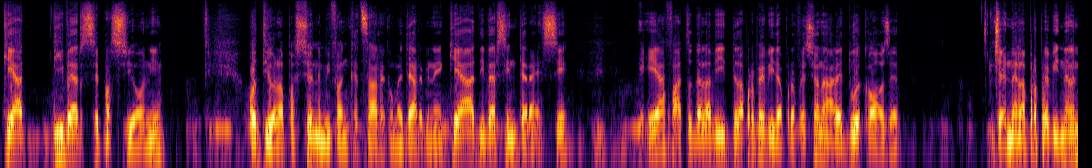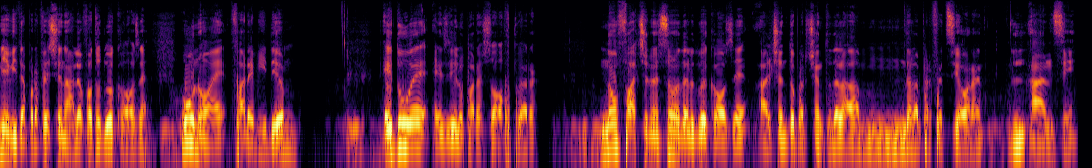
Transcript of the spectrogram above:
che ha diverse passioni. Oddio, la passione mi fa incazzare come termine, che ha diversi interessi e ha fatto della, vi- della propria vita professionale due cose. Cioè, nella, propria, nella mia vita professionale ho fatto due cose. Uno è fare video e due è sviluppare software. Non faccio nessuna delle due cose al 100% della, della perfezione, anzi,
